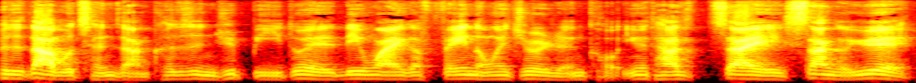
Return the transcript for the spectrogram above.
会是大幅成长，可是你去比对另外一个非农业就业人口，因为它在上个月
